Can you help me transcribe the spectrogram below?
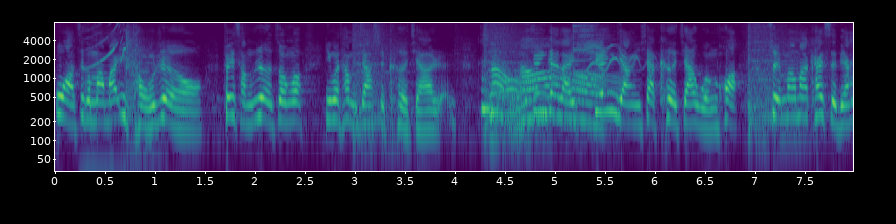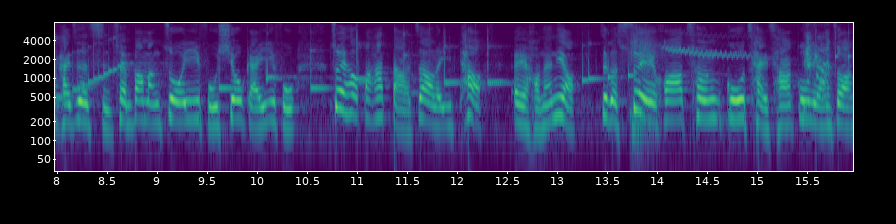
哇，这个妈妈一头热哦，非常热衷哦，因为他们家是客家人，那我们就应该来宣扬一下客家文化。所以妈妈开始量孩子的尺寸，帮忙做衣服、修改衣服，最后帮他打造了一套，哎，好难念哦，这个碎花村姑采茶姑娘装。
